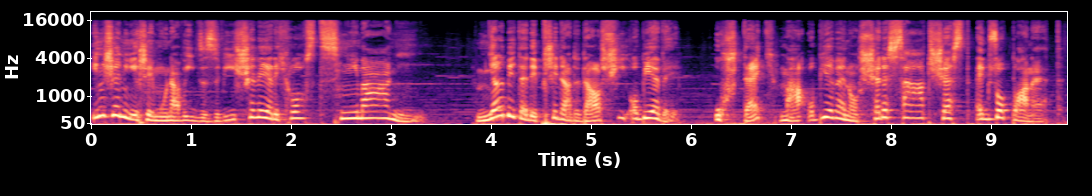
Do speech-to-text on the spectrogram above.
Inženýři mu navíc zvýšili rychlost snímání. Měl by tedy přidat další objevy. Už teď má objeveno 66 exoplanet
